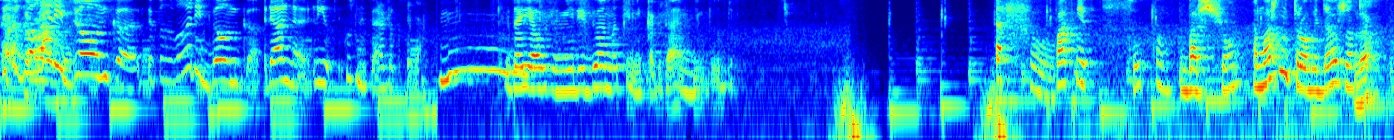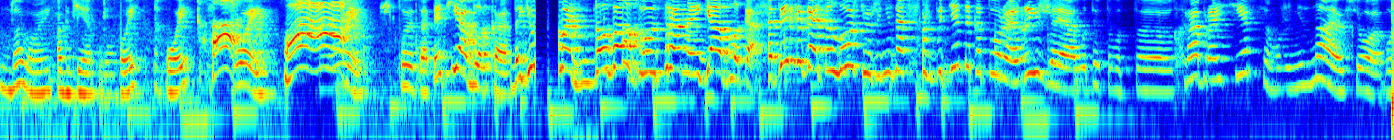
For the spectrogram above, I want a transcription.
Ты позвала ребенка. Ты позвала ребенка. Реально, Рил, вкусный пирожок, кстати. М. Когда я уже не ребенок и никогда им не буду. Фу, пахнет супом, борщом. А можно трогать, да, уже? Да. Давай. А где? Ой, ой, ой, ой. Что это? Опять яблоко? Да ё мать, задолбал твое сраное яблоко! Опять какая-то ложь, я уже не знаю. Может быть, это, которая рыжая, вот это вот э, храброе сердцем, уже не знаю, все. Вот.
